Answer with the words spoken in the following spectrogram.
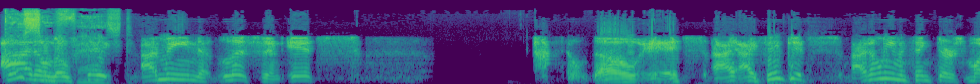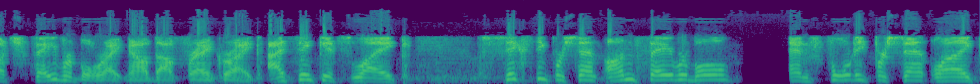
I don't so know. Fast. I mean, listen, it's I don't know. It's I, I think it's I don't even think there's much favorable right now about Frank Reich. I think it's like sixty percent unfavorable and forty percent like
